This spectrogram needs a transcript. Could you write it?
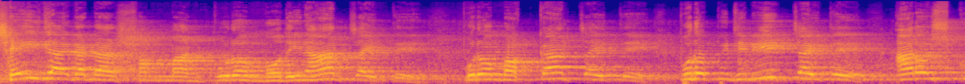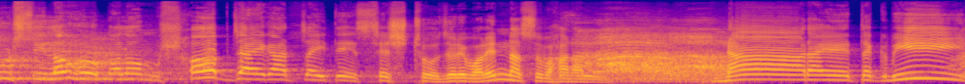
সেই জায়গাটার সম্মান পুরো মদিনার চাইতে, পুরো মক্কার চাইতে, পুরো পৃথিবীর চাইতে আরস কুর্সি, লৌহ, কলম সব জায়গার চাইতে শ্রেষ্ঠ। জোরে বলেন না সুবাহান আল্লাহ নারায় তকবীর,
